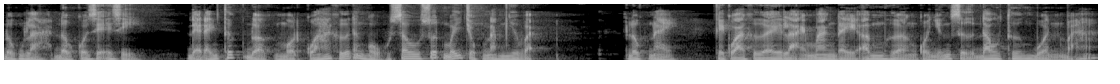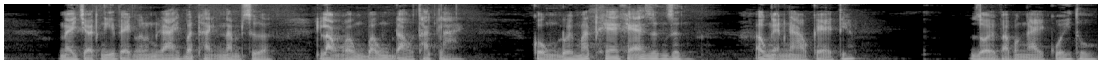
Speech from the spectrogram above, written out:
Đúng là đâu có dễ gì để đánh thức được một quá khứ đang ngủ sâu suốt mấy chục năm như vậy. Lúc này, cái quá khứ ấy lại mang đầy âm hưởng của những sự đau thương buồn bã. Nay chợt nghĩ về người con gái bất hạnh năm xưa, Lòng ông bỗng đau thắt lại, Cùng đôi mắt khe khẽ rưng rưng. Ông nghẹn ngào kể tiếp. Rồi vào một ngày cuối thu,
